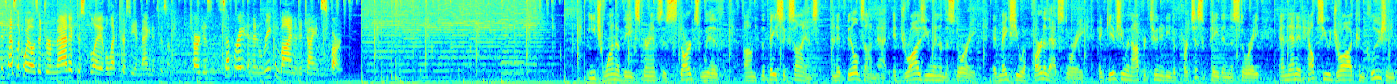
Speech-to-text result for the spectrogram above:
The Tesla coil is a dramatic display of electricity and magnetism. Charges separate and then recombine in a giant spark. Each one of the experiences starts with um, the basic science and it builds on that. It draws you into the story. It makes you a part of that story. It gives you an opportunity to participate in the story. And then it helps you draw a conclusion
